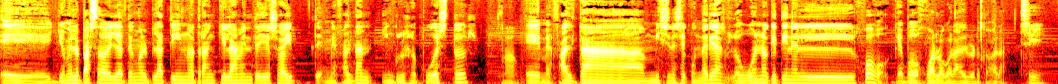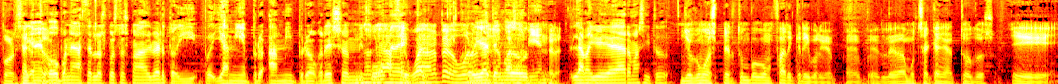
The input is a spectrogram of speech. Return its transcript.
eh, yo me lo he pasado ya, tengo el platino tranquilamente y eso ahí te- me faltan incluso puestos, Ah. eh, me faltan misiones secundarias. Lo bueno que tiene el juego, que puedo jugarlo con Alberto ahora. Sí. Por O sea, que me puedo poner a hacer los puestos con Alberto y, y a, mi, a mi progreso en mi No juego me da igual. pero bueno, Porque ya te tengo bien. la mayoría de armas y todo. yo como experto un poco en Far Cry, porque eh, le da mucha caña a todos, eh,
